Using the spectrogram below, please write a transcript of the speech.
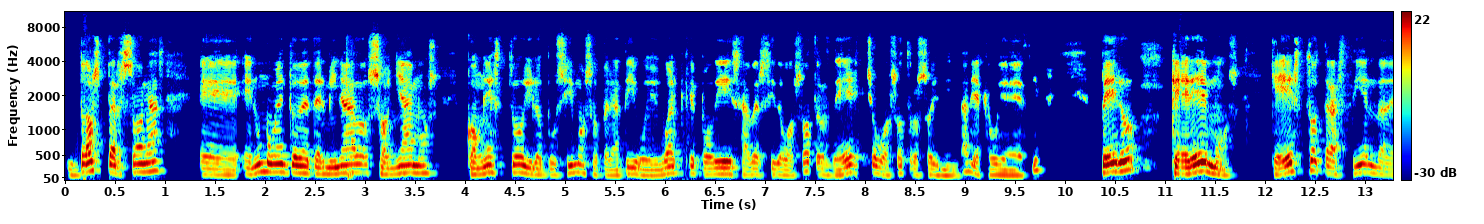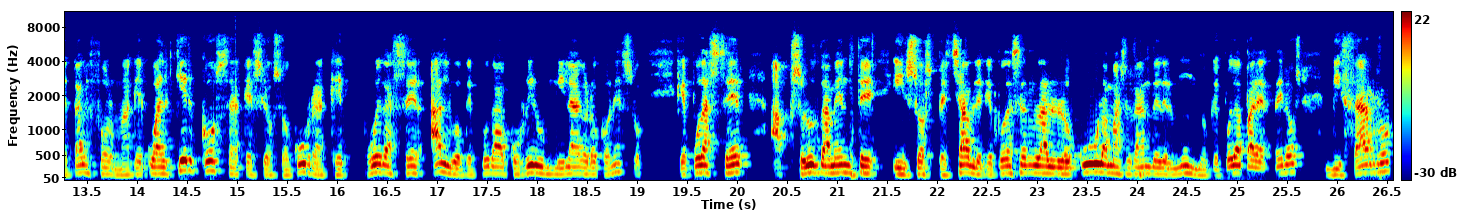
Dos personas en un momento determinado soñamos con esto y lo pusimos operativo, igual que podíais haber sido vosotros. De hecho, vosotros sois Mindalia, que voy a decir. Pero queremos que esto trascienda de tal forma que cualquier cosa que se os ocurra, que pueda ser algo, que pueda ocurrir un milagro con eso, que pueda ser absolutamente insospechable, que pueda ser la locura más grande del mundo, que pueda pareceros bizarro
